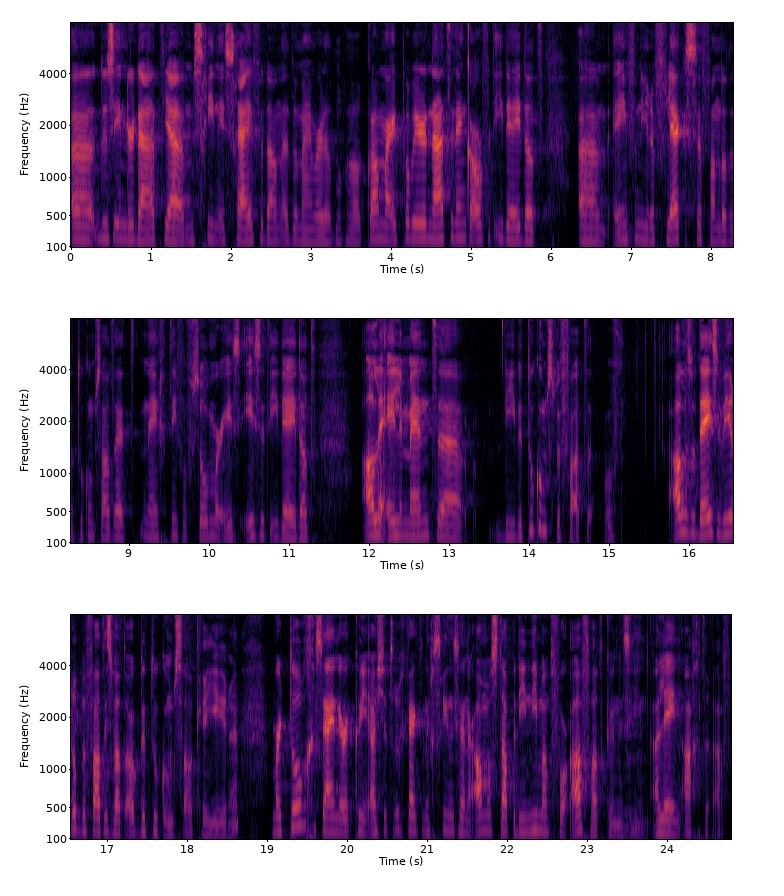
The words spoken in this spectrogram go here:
Metaforen. dus inderdaad, ja, misschien is schrijven dan het domein waar dat nog wel kan. Maar ik probeerde na te denken over het idee dat um, een van die reflexen van dat de toekomst altijd negatief of somber is, is het idee dat alle elementen die de toekomst bevatten, of alles wat deze wereld bevat is wat ook de toekomst zal creëren. Maar toch zijn er, kun je, als je terugkijkt in de geschiedenis, zijn er allemaal stappen die niemand vooraf had kunnen zien. Alleen achteraf.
